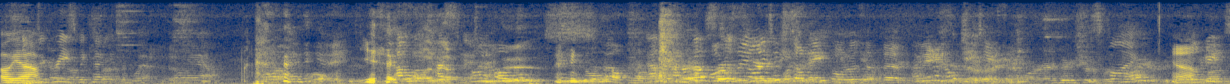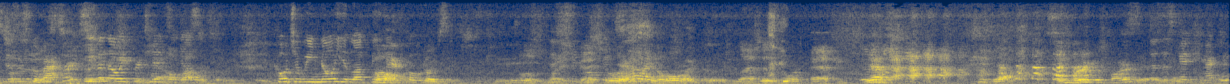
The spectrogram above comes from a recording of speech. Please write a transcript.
Oh yeah. Degrees, we can't get them wet. Yes. I have to do oh. this. We're the only two so many photos of the He's fine. Yeah. Even though he pretends he doesn't. Coach, we know you love being in oh, photos. Yeah, I know. I do. Yeah. Yeah. And Murray was part of it. Does this get connected?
